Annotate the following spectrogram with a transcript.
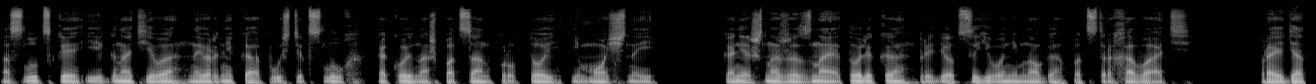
А Слуцкая и Игнатьева наверняка пустят слух, какой наш пацан крутой и мощный. Конечно же, зная Толика, придется его немного подстраховать. Пройдя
